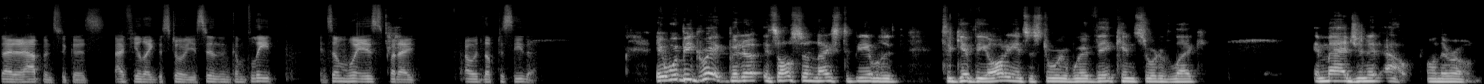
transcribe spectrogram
that it happens because I feel like the story is still incomplete in some ways, but I, I would love to see that. It would be great, but uh, it's also nice to be able to to give the audience a story where they can sort of like imagine it out on their own.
